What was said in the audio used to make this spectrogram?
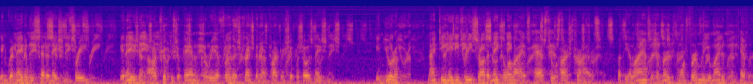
In Grenada, we set a nation free. In Asia, our trip to Japan and Korea further strengthened our partnership with those nations. In Europe, 1983 saw the NATO alliance pass through harsh trials, but the alliance has emerged more firmly united than ever,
